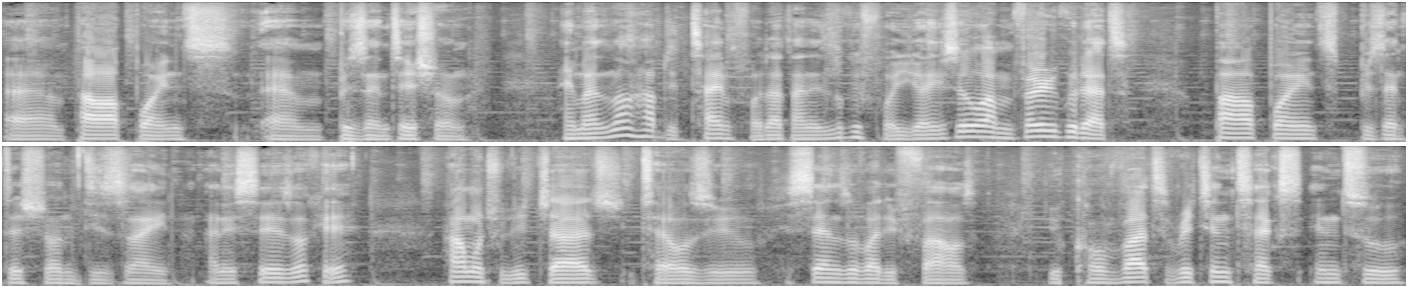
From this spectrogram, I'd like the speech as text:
um, PowerPoint um, presentation. He might not have the time for that, and he's looking for you. And he says, "Oh, I'm very good at PowerPoint presentation design." And he says, "Okay, how much will you charge?" He tells you. He sends over the files. You convert written text into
